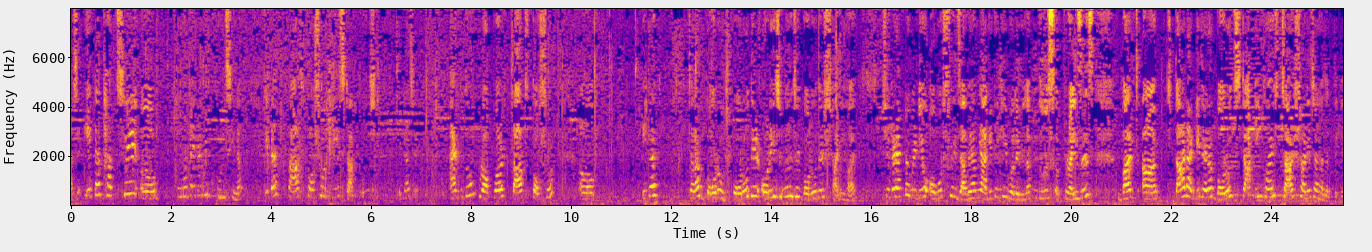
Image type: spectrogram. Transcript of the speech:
আচ্ছা এটা থাকছে আহ, পুরোটাই আমি খুলছি না। এটা তাঁত তসর দিয়ে স্টার্ট করছি ঠিক আছে? একদম প্রপার তাঁত তসর। এটা যারা গরদ গরদের অরিজিনাল যে গরদের শাড়ি হয় সেটার একটা ভিডিও অবশ্যই যাবে। আমি আগে থেকেই বলে দিলাম পুরো সারপ্রাইজেস বাট তার আগে যারা গরদ স্টার্টিং হয় চার সাড়ে চার হাজার থেকে।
